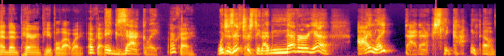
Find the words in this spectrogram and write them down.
and then pairing people that way. Okay. Exactly. Okay. which is interesting. I've never, yeah, I like that actually, kind of,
